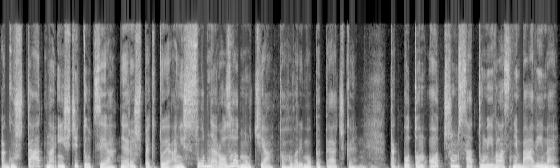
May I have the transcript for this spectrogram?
Ak už štátna inštitúcia nerešpektuje ani súdne rozhodnutia, to hovorím o PPAčke, mm-hmm. tak potom o čom sa tu my vlastne bavíme?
